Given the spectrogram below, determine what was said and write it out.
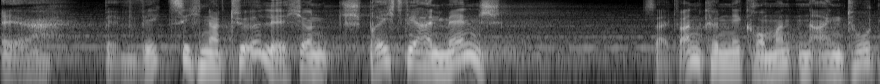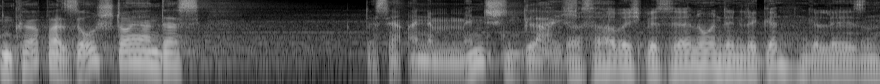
er bewegt sich natürlich und spricht wie ein Mensch. Seit wann können Nekromanten einen toten Körper so steuern, dass. dass er einem Menschen gleicht? Das habe ich bisher nur in den Legenden gelesen.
